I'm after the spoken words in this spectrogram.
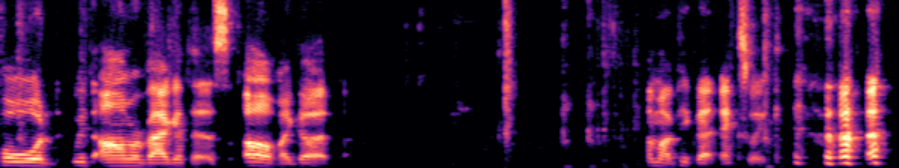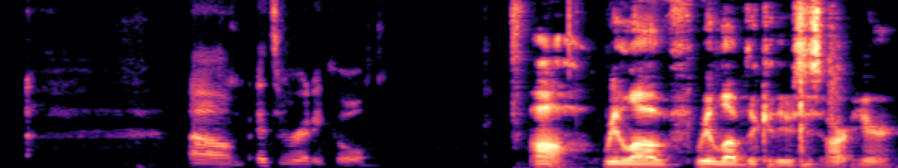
Fjord with armor of Agathys. Oh my god. I might pick that next week. um, it's really cool. Oh, we love we love the Caduceus art here.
